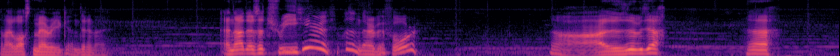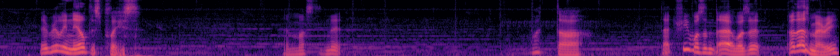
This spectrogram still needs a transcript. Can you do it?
And I lost Merry again, didn't I? And now there's a tree here. It wasn't there before. Ah, uh, they really nailed this place. I must admit. What the? That tree wasn't there, was it? Oh, there's Merry.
